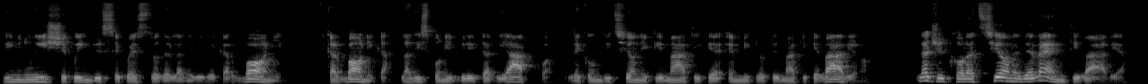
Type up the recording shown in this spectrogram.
Diminuisce quindi il sequestro dell'anidride carbonica, la disponibilità di acqua, le condizioni climatiche e microclimatiche variano, la circolazione dei venti varia,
